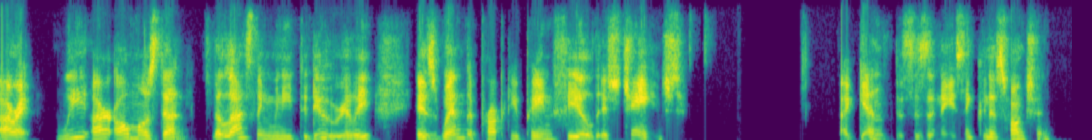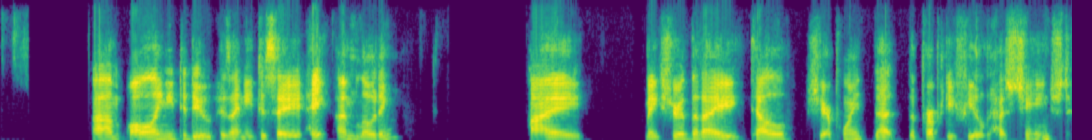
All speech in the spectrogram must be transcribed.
All right, we are almost done. The last thing we need to do really is when the property pane field is changed, again, this is an asynchronous function. Um, all I need to do is I need to say, hey, I'm loading. I make sure that I tell SharePoint that the property field has changed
